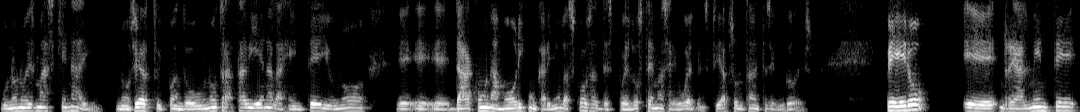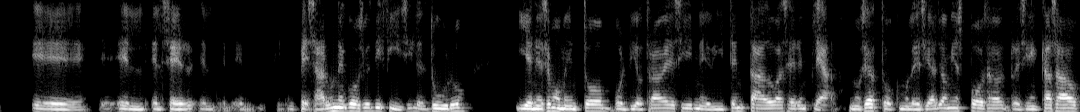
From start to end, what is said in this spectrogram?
uno no es más que nadie, ¿no es cierto? Y cuando uno trata bien a la gente y uno eh, eh, eh, da con amor y con cariño las cosas, después los temas se devuelven. Estoy absolutamente seguro de eso. Pero realmente eh, el, ser, el, empezar un negocio es difícil, es duro, y en ese momento volví otra vez y me vi tentado a ser empleado, ¿no es cierto? Como le decía yo a mi esposa, recién casado,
